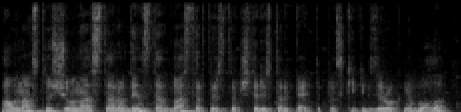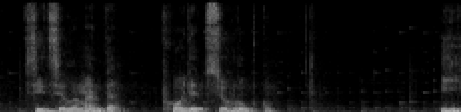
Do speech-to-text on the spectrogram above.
А у нас то що? У нас star 1, star 2, star 3, star 4, star 5. Тобто, скільки б зірок не було, всі ці елементи входять в цю групку. І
